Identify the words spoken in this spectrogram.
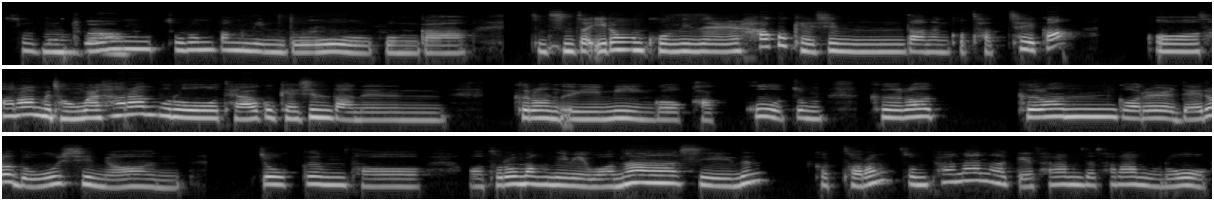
그래서 뭔가 조롱 조롱박 님도 뭔가 좀 진짜 이런 고민을 하고 계신다는 것 자체가 어 사람을 정말 사람으로 대하고 계신다는 그런 의미인 것 같고 좀 그런 그런 거를 내려놓으시면 쪼끔 더어 조롱박 님이 원하시는 것처럼 좀 편안하게 사람 대 사람으로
